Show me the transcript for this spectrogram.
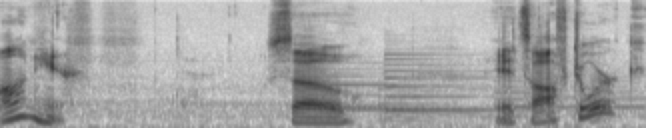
on here. So it's off to work.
